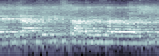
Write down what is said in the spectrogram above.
यांनी आपले गीत सादर करावं अशी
